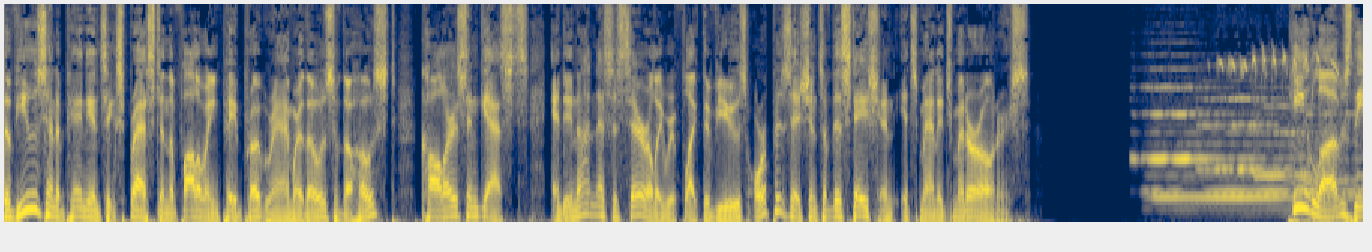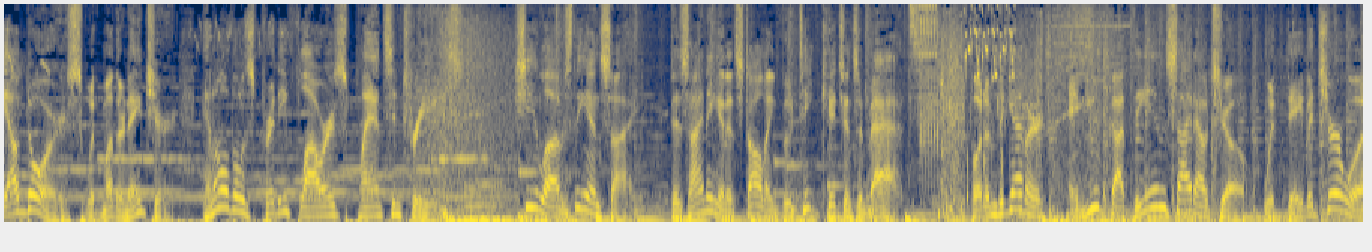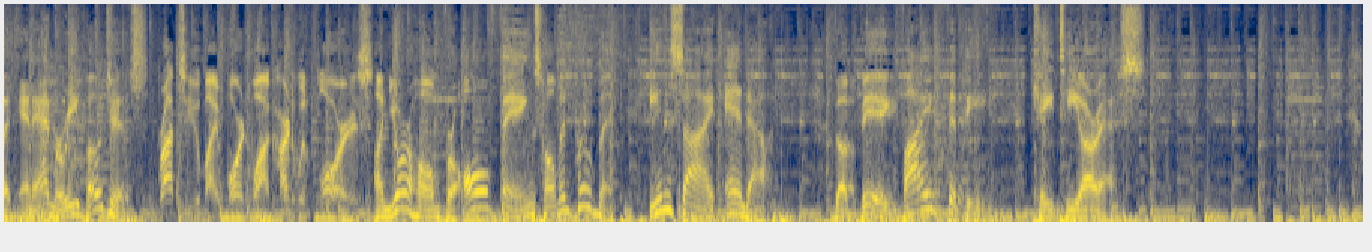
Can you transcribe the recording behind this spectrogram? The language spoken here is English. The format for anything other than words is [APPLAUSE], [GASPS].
The views and opinions expressed in the following paid program are those of the host, callers, and guests, and do not necessarily reflect the views or positions of this station, its management, or owners. He loves the outdoors with Mother Nature and all those pretty flowers, plants, and trees. She loves the inside, designing and installing boutique kitchens and baths. Put them together, and you've got the Inside Out Show with David Sherwood and Anne Marie Boges. Brought to you by Boardwalk Hardwood Floors on your home for all things home improvement, inside and out. The Big 550 KTRS.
